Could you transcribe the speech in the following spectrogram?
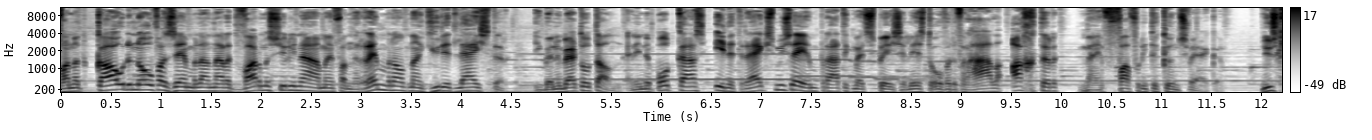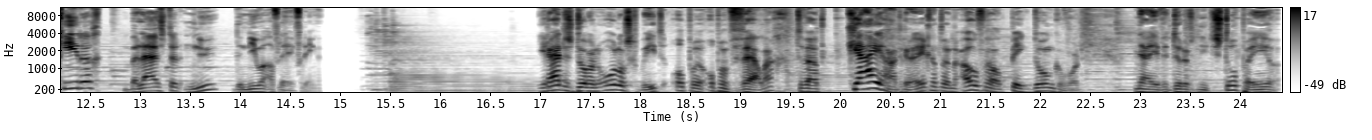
Van het koude Nova Zembla naar het warme Suriname en van Rembrandt naar Judith Leister. Ik ben Hubert Totan en in de podcast In het Rijksmuseum praat ik met specialisten over de verhalen achter mijn favoriete kunstwerken. Nieuwsgierig? Beluister nu de nieuwe afleveringen. Je rijdt dus door een oorlogsgebied op een, op een vellig, terwijl het keihard regent en overal pikdonker wordt. Nee, we durven niet te stoppen. En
